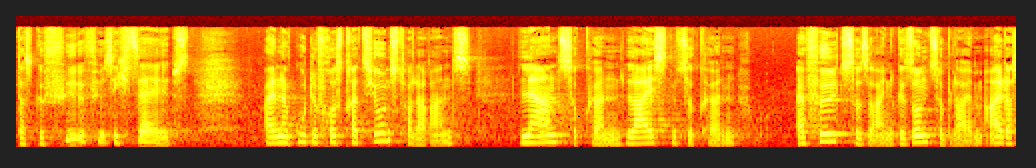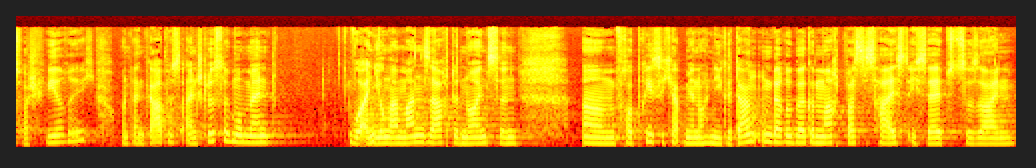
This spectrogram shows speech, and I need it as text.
Das Gefühl für sich selbst, eine gute Frustrationstoleranz, lernen zu können, leisten zu können, erfüllt zu sein, gesund zu bleiben, all das war schwierig. Und dann gab es einen Schlüsselmoment, wo ein junger Mann sagte, 19, ähm, Frau Pries, ich habe mir noch nie Gedanken darüber gemacht, was es heißt, ich selbst zu sein.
